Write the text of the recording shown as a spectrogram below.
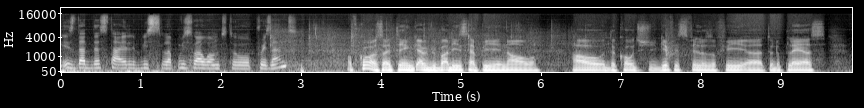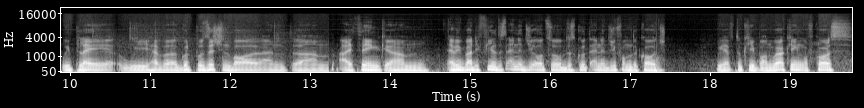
Is that the style Wisla, Wisla wants to present? Of course, I think everybody is happy now how the coach give his philosophy uh, to the players. We play, we have a good position ball and um, I think um, everybody feel this energy also, this good energy from the coach. We have to keep on working, of course.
